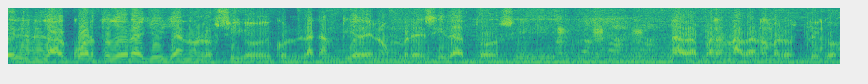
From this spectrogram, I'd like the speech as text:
en el cuarto de hora yo ya no lo sigo con la cantidad de nombres y datos y nada, para nada, no me lo explico.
